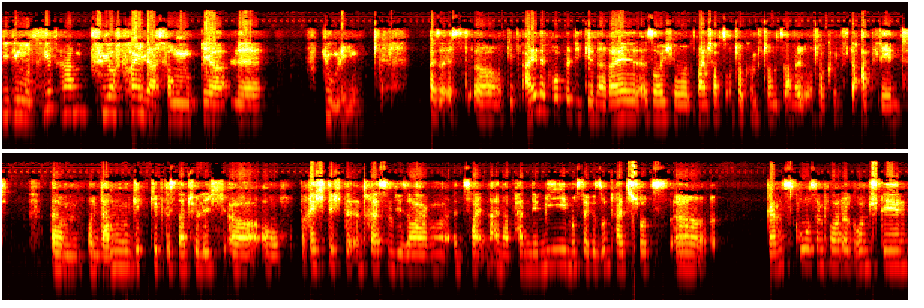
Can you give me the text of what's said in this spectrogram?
die demonstriert haben für Freilassung der äh, Jugendlichen. Also es äh, gibt eine Gruppe, die generell solche Gemeinschaftsunterkünfte und Sammelunterkünfte ablehnt. Ähm, und dann gibt es natürlich äh, auch berechtigte Interessen, die sagen, in Zeiten einer Pandemie muss der Gesundheitsschutz äh, ganz groß im Vordergrund stehen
